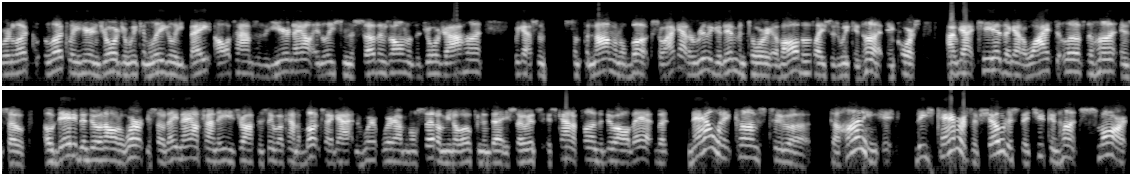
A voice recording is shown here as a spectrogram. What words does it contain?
We're luck- luckily here in Georgia, we can legally bait all times of the year now, at least in the southern zone of the Georgia I hunt. We got some some phenomenal bucks. So I got a really good inventory of all the places we can hunt. And of course, I've got kids. I got a wife that loves to hunt, and so oh, Daddy been doing all the work, and so they now trying to eavesdrop and see what kind of bucks I got and where where I'm gonna set them. You know, opening day. So it's it's kind of fun to do all that. But now when it comes to uh to hunting, it, these cameras have showed us that you can hunt smart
